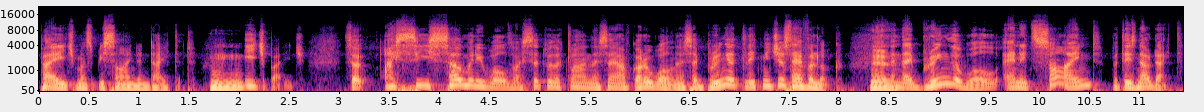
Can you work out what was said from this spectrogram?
page must be signed and dated. Mm-hmm. Each page. So I see so many wills. I sit with a client, they say, I've got a will. And they say, bring it, let me just have a look. Yeah. And they bring the will and it's signed, but there's no date.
